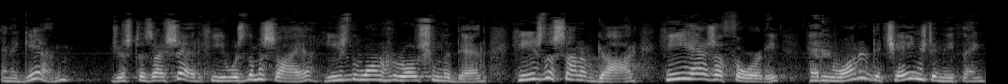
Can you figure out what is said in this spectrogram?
And again, just as I said, he was the Messiah. He's the one who rose from the dead. He's the Son of God. He has authority. Had he wanted to change anything,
